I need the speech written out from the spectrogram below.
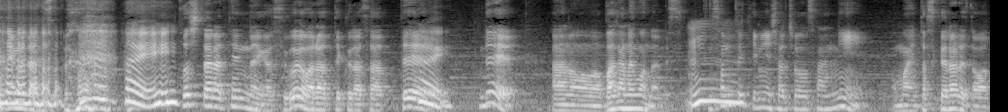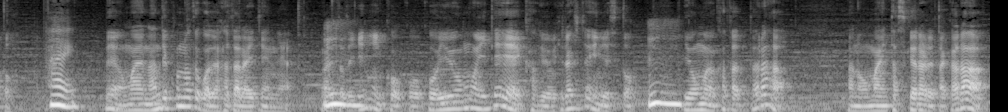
叫んでたんですはい。そしたら店内がすごい笑ってくださって、はいであの場が和んだんです、うん。その時に社長さんに「お前に助けられたわ」と。はい。で「お前なんでこんなとこで働いてんのや」と。言われた時に、こうこうこういう思いでカフェを開きたいんですと。うん。いう思いを語ったらあのお前に助けられたから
